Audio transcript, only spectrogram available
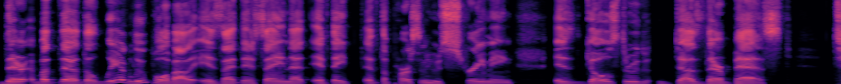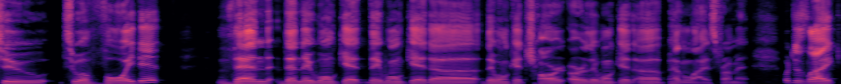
There but the the weird loophole about it is that they're saying that if they if the person who's streaming is goes through does their best to to avoid it then then they won't get they won't get uh they won't get charged or they won't get uh penalized from it which is like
